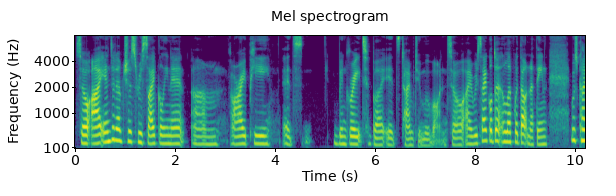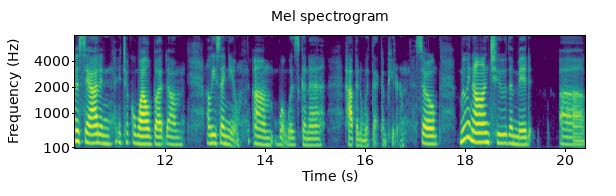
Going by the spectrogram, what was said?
So i ended up just recycling it um, rip it's been great, but it's time to move on. So I recycled it and left without nothing. It was kind of sad and it took a while, but um, at least I knew um, what was going to happen with that computer. So moving on to the mid uh,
